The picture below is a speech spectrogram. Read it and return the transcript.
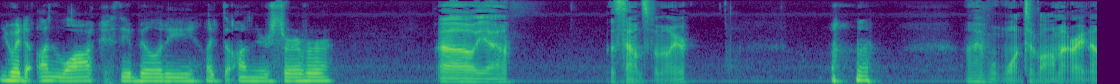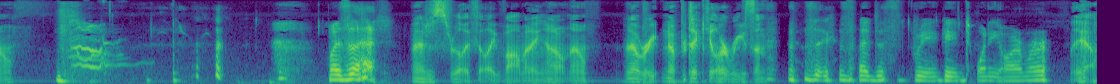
You had to unlock the ability like the on your server. Oh yeah, this sounds familiar. I want to vomit right now. What's that? I just really feel like vomiting. I don't know. No, re- no particular reason. Is I just gained 20 armor? Yeah.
